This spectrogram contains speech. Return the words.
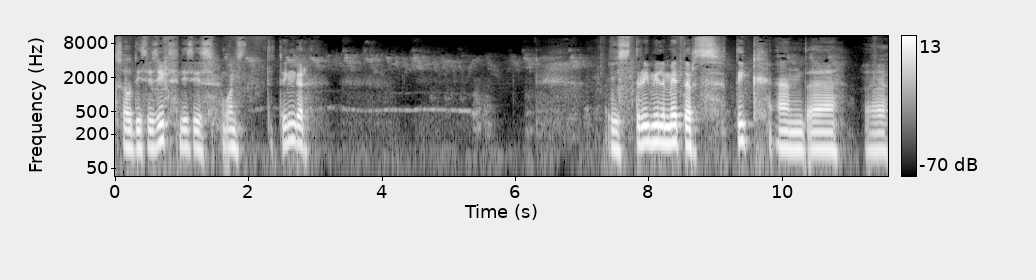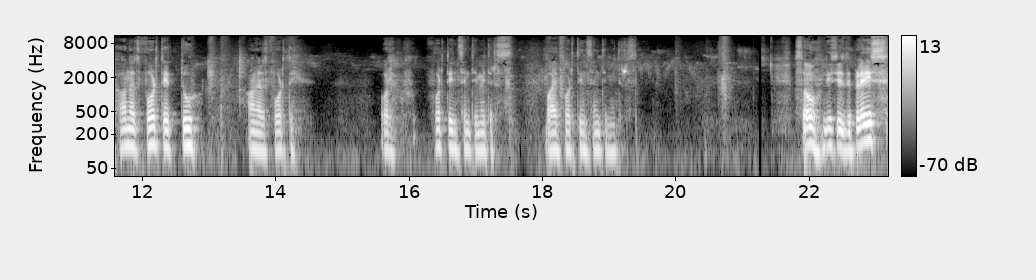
So this is it. This is one stringer is 3 millimeters thick and uh, uh, 142 140 or 14 centimeters by 14 centimeters. So this is the place.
